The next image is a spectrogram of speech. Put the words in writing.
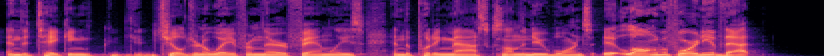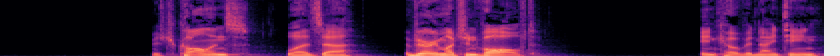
and the taking children away from their families and the putting masks on the newborns. It, long before any of that, Mr. Collins was uh, very much involved in COVID 19,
